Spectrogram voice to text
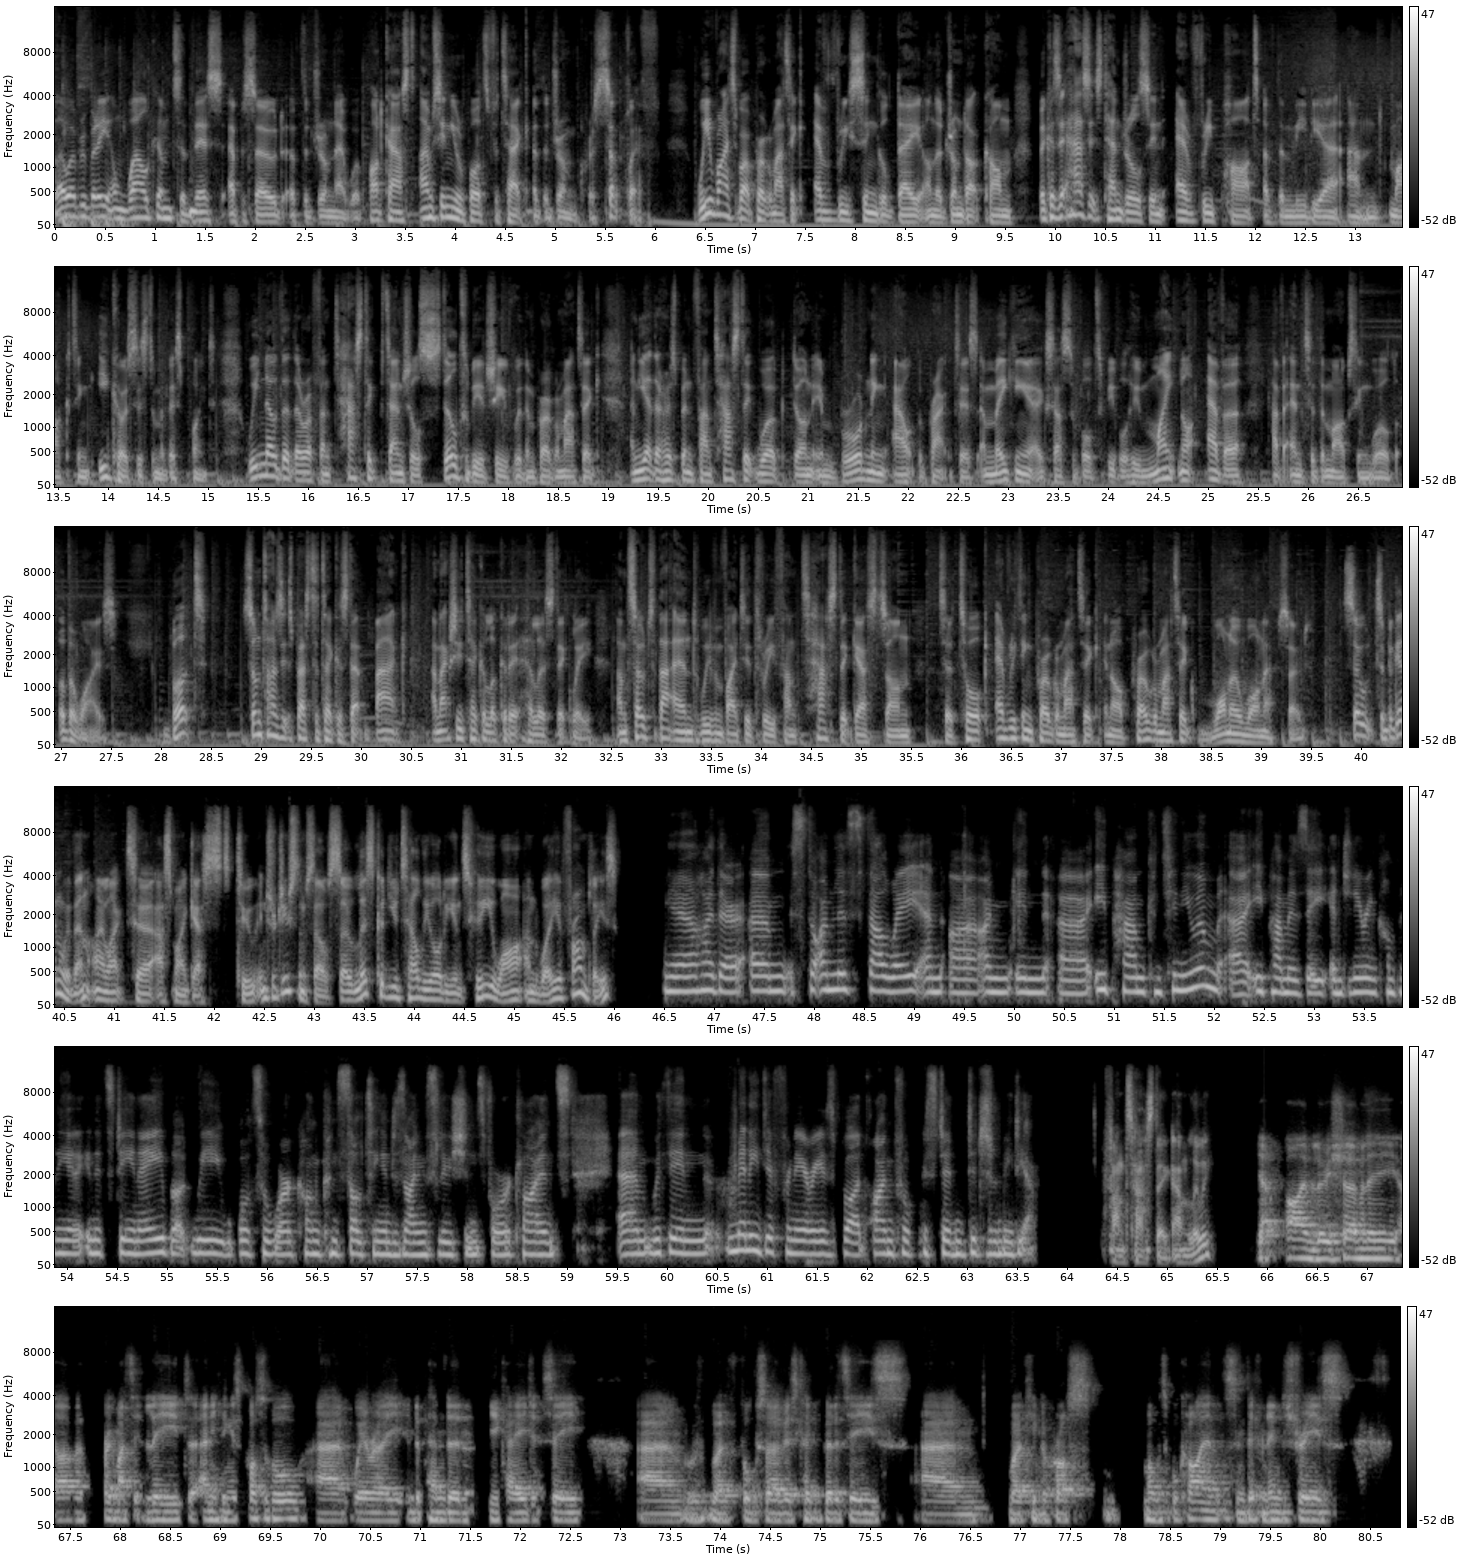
Hello, everybody, and welcome to this episode of the Drum Network podcast. I'm senior reporter for tech at the Drum, Chris Sutcliffe. We write about programmatic every single day on the drum.com because it has its tendrils in every part of the media and marketing ecosystem at this point. We know that there are fantastic potentials still to be achieved within programmatic, and yet there has been fantastic work done in broadening out the practice and making it accessible to people who might not ever have entered the marketing world otherwise. But Sometimes it's best to take a step back and actually take a look at it holistically. And so, to that end, we've invited three fantastic guests on to talk everything programmatic in our Programmatic 101 episode. So, to begin with, then, I like to ask my guests to introduce themselves. So, Liz, could you tell the audience who you are and where you're from, please? Yeah, hi there. Um, so I'm Liz Salway, and uh, I'm in uh, EPAM Continuum. Uh, EPAM is a engineering company in its DNA, but we also work on consulting and designing solutions for clients um, within many different areas. But I'm focused in digital media. Fantastic. And Louis? Yeah, I'm Louis Schermuly. I'm a programmatic lead at Anything is Possible. Uh, we're a independent UK agency um, with full service capabilities, um, working across multiple clients in different industries.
